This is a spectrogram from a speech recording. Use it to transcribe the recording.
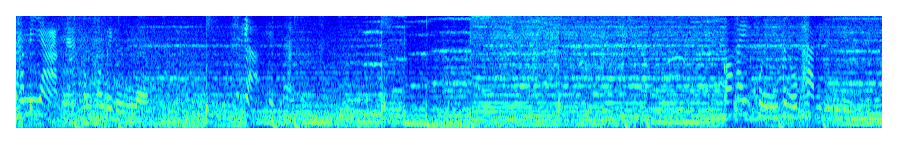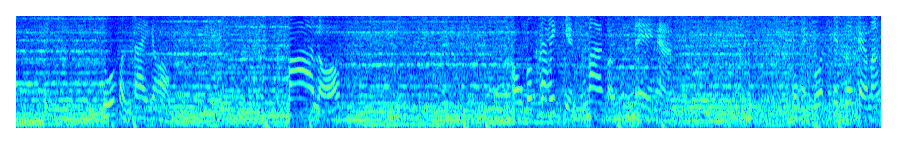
ถ้าไม่อยากนะต้องต้องไปดูเลย ฉันอยากเห็นน่ะก็ให้คุณนิสนุพาไปดูดิรู้ว่าสนใจแกออกจะบ้าเหรอ เขาก็แค่ให้เกียรติฉันมากกว่าเท่านั้นเองอะคงเห็นว่าฉันเป็นเพื่อนแกมั้ง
